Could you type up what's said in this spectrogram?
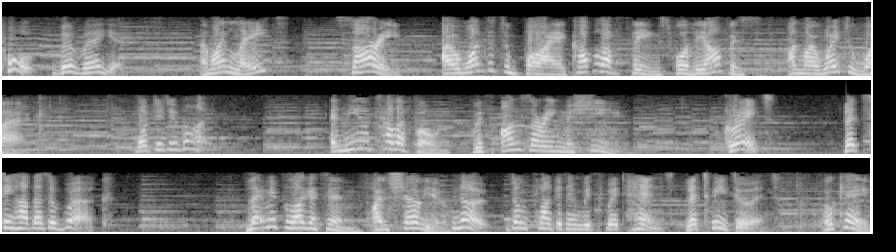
Paul, where were you? Am I late? Sorry. I wanted to buy a couple of things for the office on my way to work. What did you buy? A new telephone with answering machine. Great. Let's see how does it work. Let me plug it in. I'll show you. No, don't plug it in with wet hands. Let me do it. Okay.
